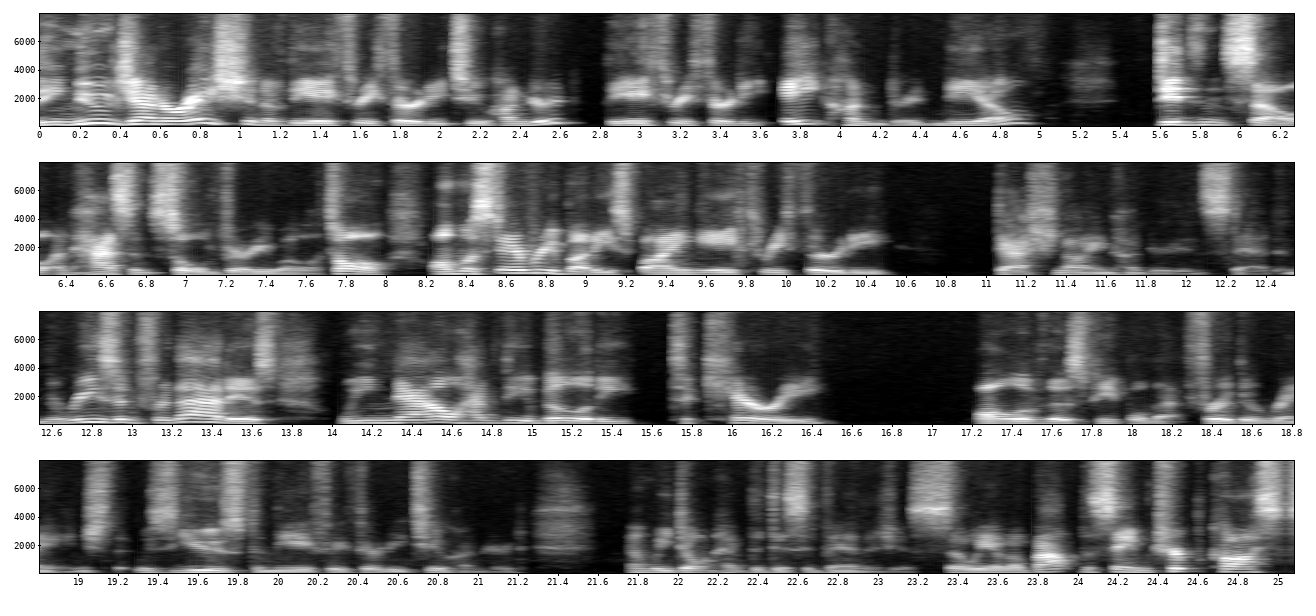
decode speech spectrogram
the new generation of the A330-200, the A330-800 Neo, didn't sell and hasn't sold very well at all. Almost everybody's buying the A330 900 instead. And the reason for that is we now have the ability to carry all of those people that further range that was used in the A330-200 and we don't have the disadvantages. So we have about the same trip costs,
